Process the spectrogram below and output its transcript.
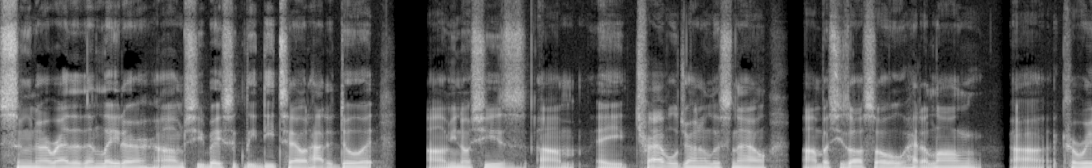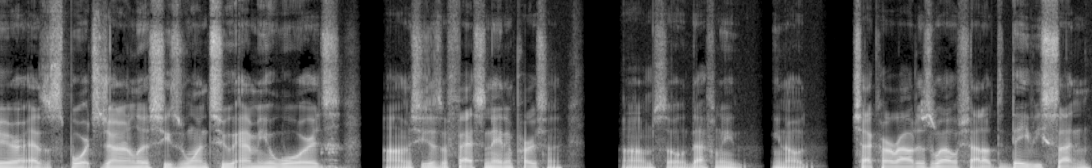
sooner rather than later. Um, she basically detailed how to do it. Um, you know, she's um a travel journalist now, um, but she's also had a long uh, career as a sports journalist. She's won two Emmy awards. Um, she's just a fascinating person. Um, so definitely, you know, check her out as well. Shout out to Davy Sutton.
